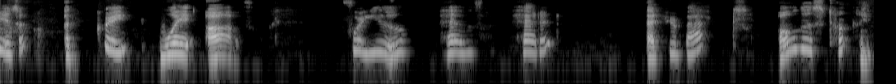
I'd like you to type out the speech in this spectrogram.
is a great way off, for you have had it at your backs all this time.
